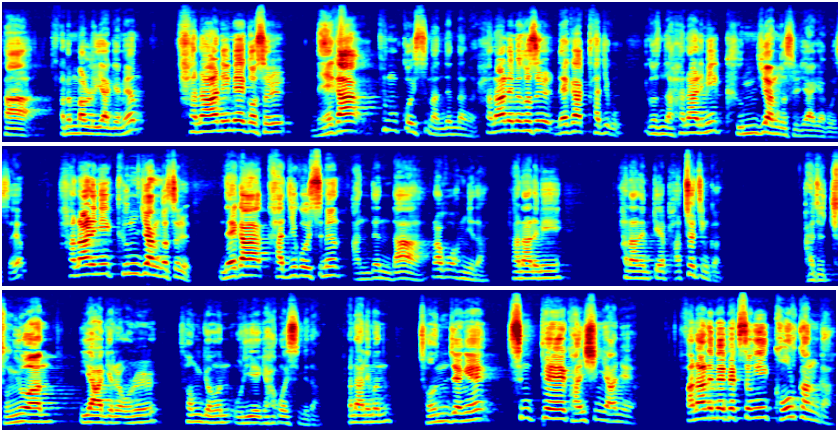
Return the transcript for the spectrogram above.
다 다른 말로 이야기하면 하나님의 것을 내가 품고 있으면 안 된다는 거예요. 하나님의 것을 내가 가지고 이것은 하나님이 금지한 것을 이야기하고 있어요. 하나님이 금지한 것을 내가 가지고 있으면 안 된다라고 합니다. 하나님이 하나님께 바쳐진 것 아주 중요한 이야기를 오늘 성경은 우리에게 하고 있습니다. 하나님은 전쟁의 승패에 관심이 아니에요. 하나님의 백성이 거룩한가?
